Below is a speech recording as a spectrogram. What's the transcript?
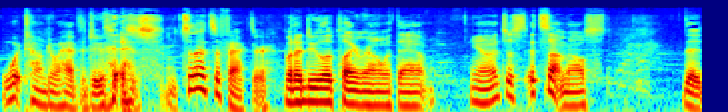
what time do I have to do this? So that's a factor. But I do love playing around with that. You know, it's just it's something else that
